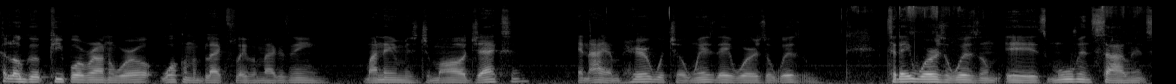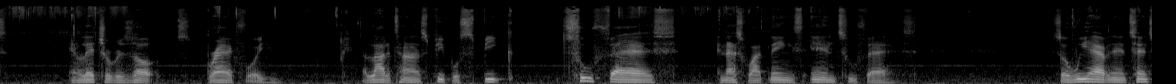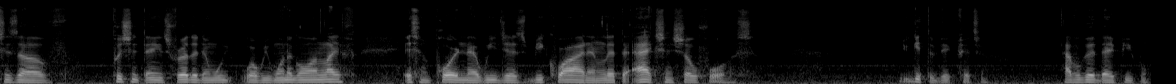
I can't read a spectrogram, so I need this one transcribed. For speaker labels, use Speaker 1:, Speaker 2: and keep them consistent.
Speaker 1: Hello, good people around the world. Welcome to Black Flavor Magazine. My name is Jamal Jackson, and I am here with your Wednesday Words of Wisdom. Today, Words of Wisdom is move in silence and let your results brag for you. A lot of times, people speak too fast, and that's why things end too fast. So, if we have the intentions of pushing things further than we, where we want to go in life, it's important that we just be quiet and let the action show for us. You get the big picture. Have a good day, people.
